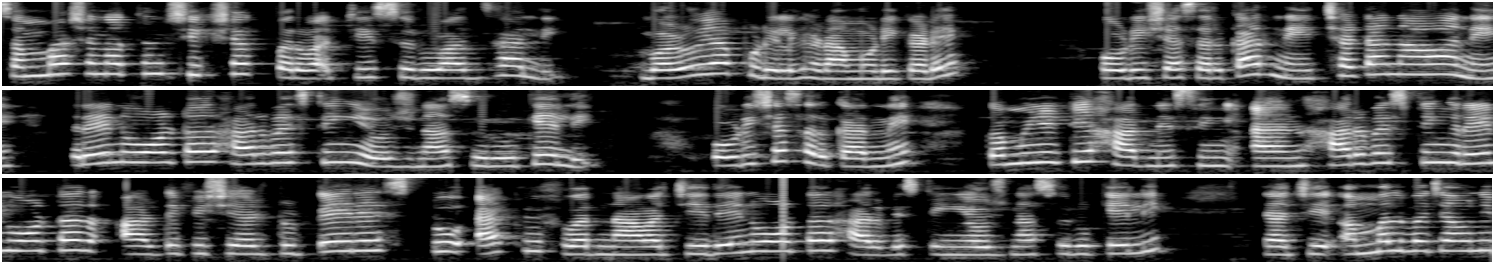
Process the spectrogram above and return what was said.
संभाषणातून शिक्षक पर्वाची सुरुवात झाली. वळूया पुढील घडामोडीकडे. ओडिशा सरकारने छटा नावाने रेन वॉटर हार्वेस्टिंग योजना सुरू केली. ओडिशा सरकारने community harnessing and harvesting rain water artificial to terrace to aquifer नावाची रेन वॉटर हार्वेस्टिंग योजना सुरू केली. त्याची अंमलबजावणी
